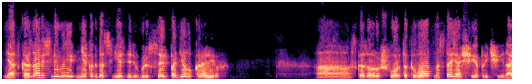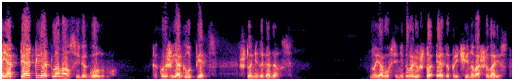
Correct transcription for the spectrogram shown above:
Не отказались ли вы некогда съездить в Брюссель по делу королевы? «А, — сказал Рушфор, — так вот настоящая причина, а я пять лет ломал себе голову. Какой же я глупец, что не догадался. Но я вовсе не говорю, что это причина вашего ареста.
